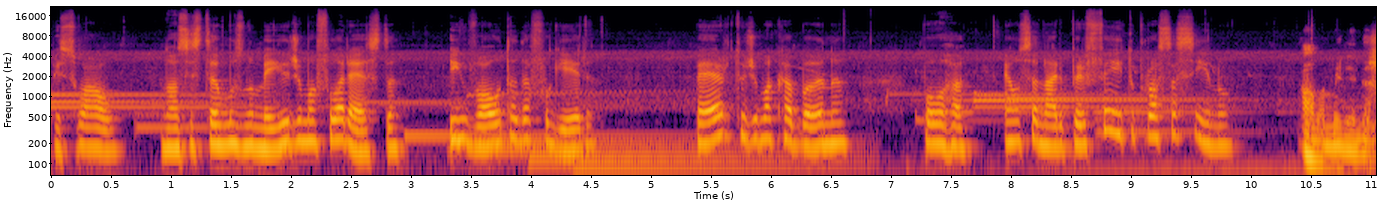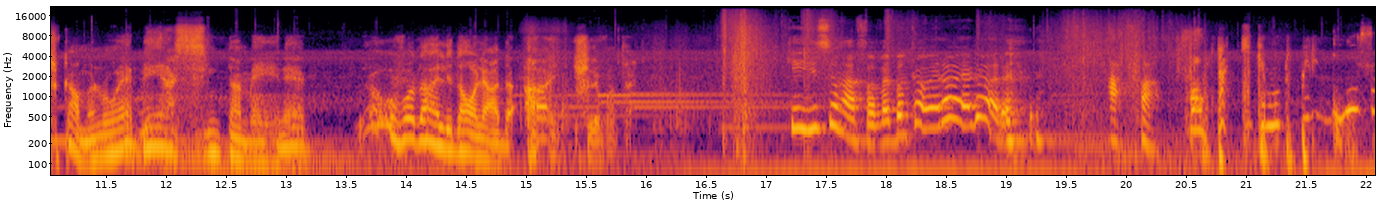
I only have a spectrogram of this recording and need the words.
Pessoal, nós estamos no meio de uma floresta, em volta da fogueira, perto de uma cabana, Porra, é um cenário perfeito pro assassino. Calma, meninas, calma, não é bem assim também, né? Eu vou dar ali dar uma olhada. Ai, deixa eu levantar. Que isso, Rafa? Vai bancar o herói agora. Rafa, volta aqui que é muito perigoso.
